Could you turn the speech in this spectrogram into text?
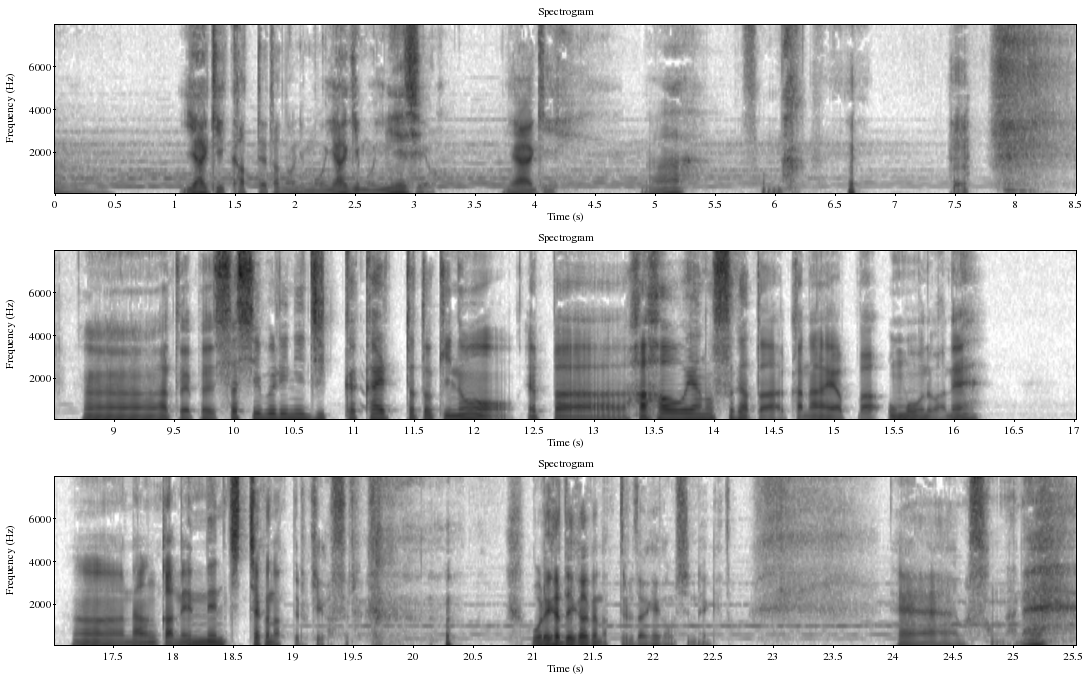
うん。ヤギ飼ってたのにもうヤギもいねえしよ。ヤギ。なあ、そんな うん、あとやっぱり久しぶりに実家帰った時の、やっぱ母親の姿かな、やっぱ思うのはね。うん、なんか年々ちっちゃくなってる気がする。俺がでかくなってるだけかもしんないけど。えー、そんなね。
